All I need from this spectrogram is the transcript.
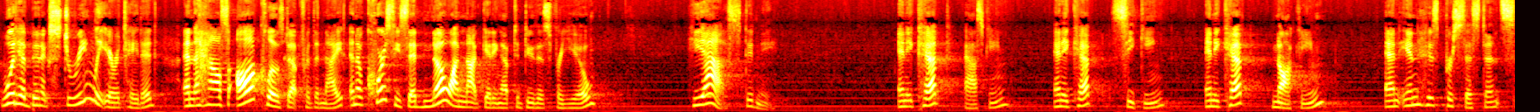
would have been extremely irritated, and the house all closed up for the night. And of course, he said, No, I'm not getting up to do this for you. He asked, didn't he? And he kept asking, and he kept seeking, and he kept knocking. And in his persistence,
